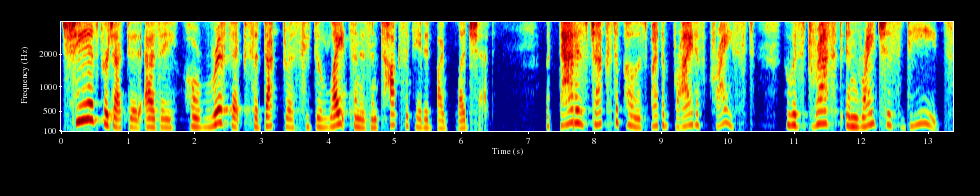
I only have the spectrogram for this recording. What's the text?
She is projected as a horrific seductress who delights and is intoxicated by bloodshed. But that is juxtaposed by the bride of Christ, who is dressed in righteous deeds.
